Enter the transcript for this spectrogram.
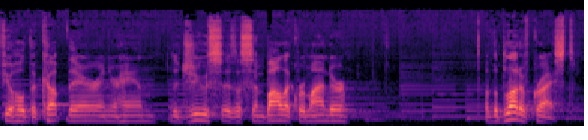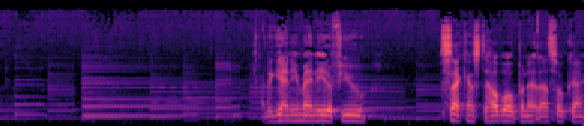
If you hold the cup there in your hand, the juice is a symbolic reminder of the blood of Christ. And again, you may need a few seconds to help open it. That's okay.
